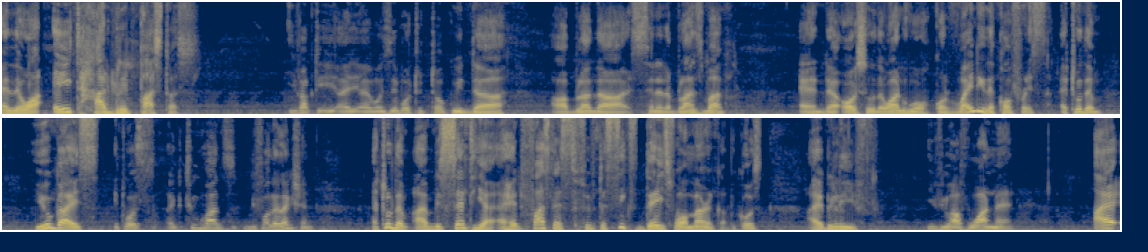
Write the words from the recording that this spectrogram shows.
And there were 800 pastors. In fact, I, I was able to talk with uh, our brother, Senator Blansburg, and uh, also the one who was convening the conference. I told them, you guys, it was like two months before the election. I told them, I've been sent here. I had fasted 56 days for America because I believe if you have one man, I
